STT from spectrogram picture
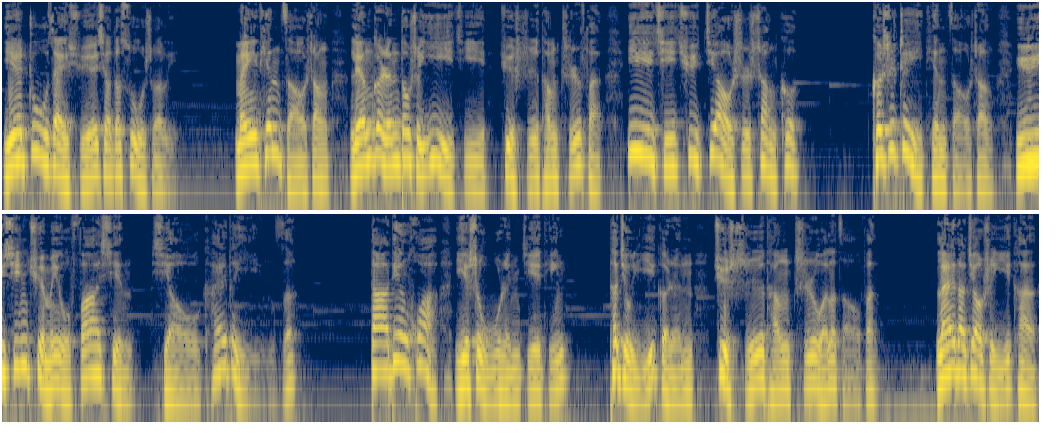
也住在学校的宿舍里。每天早上，两个人都是一起去食堂吃饭，一起去教室上课。可是这一天早上，雨欣却没有发现小开的影子，打电话也是无人接听，他就一个人去食堂吃完了早饭。来到教室一看，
